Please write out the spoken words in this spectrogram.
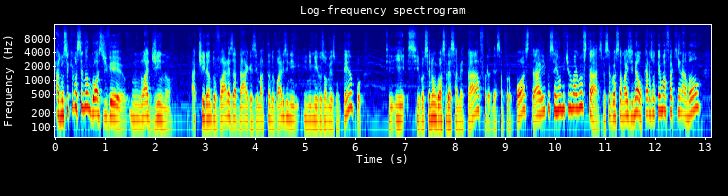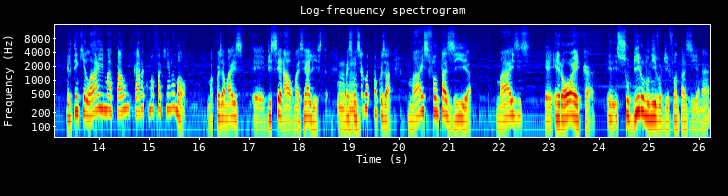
A não ser que você não goste de ver um ladino atirando várias adagas e matando vários inimigos ao mesmo tempo, e se você não gosta dessa metáfora, dessa proposta, aí você realmente não vai gostar. Se você gosta mais de, não, o cara só tem uma faquinha na mão, ele tem que ir lá e matar um cara com uma faquinha na mão. Uma coisa mais é, visceral, mais realista. Uhum. Mas se você gosta de uma coisa mais fantasia, mais é, heróica, eles subiram no nível de fantasia, né?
